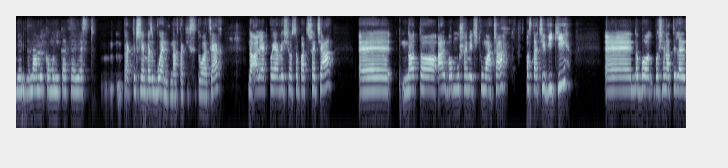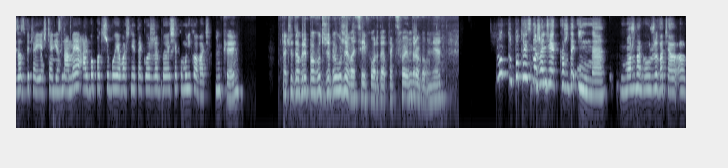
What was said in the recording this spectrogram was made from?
między nami komunikacja jest praktycznie bezbłędna w takich sytuacjach. No ale jak pojawia się osoba trzecia, no to albo muszę mieć tłumacza w postaci Wiki, e, no bo, bo się na tyle zazwyczaj jeszcze nie znamy, albo potrzebuję właśnie tego, żeby się komunikować. Okej. Znaczy, dobry powód, żeby używać safe worda, tak swoją drogą, nie? No, to, bo to jest narzędzie jak każde inne. Można go używać, a,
